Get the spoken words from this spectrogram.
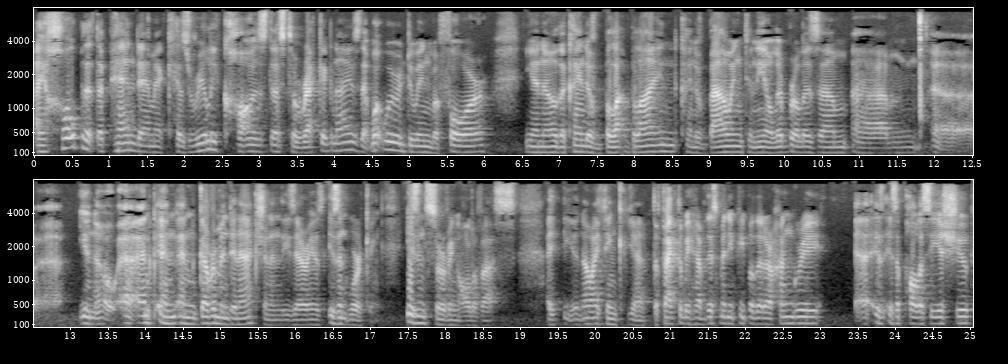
I hope that the pandemic has really caused us to recognize that what we were doing before you know, the kind of bl- blind kind of bowing to neoliberalism, um, uh, you know, and, and, and government inaction in these areas isn't working, isn't serving all of us. I, you know, I think, yeah, the fact that we have this many people that are hungry, uh, is, is, a policy issue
